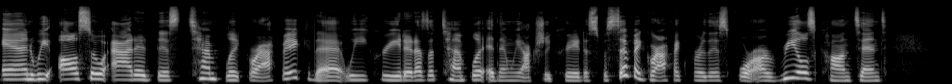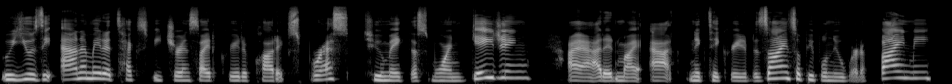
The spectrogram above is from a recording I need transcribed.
And we also added this template graphic that we created as a template. And then we actually created a specific graphic for this for our Reels content. We use the animated text feature inside Creative Cloud Express to make this more engaging. I added my at Nicte Creative Design so people knew where to find me.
